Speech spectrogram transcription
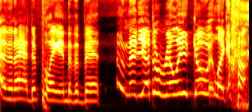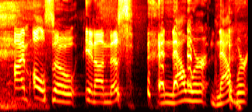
and then I had to play into the bit. and then you had to really go like I'm also in on this. And now we're now we're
